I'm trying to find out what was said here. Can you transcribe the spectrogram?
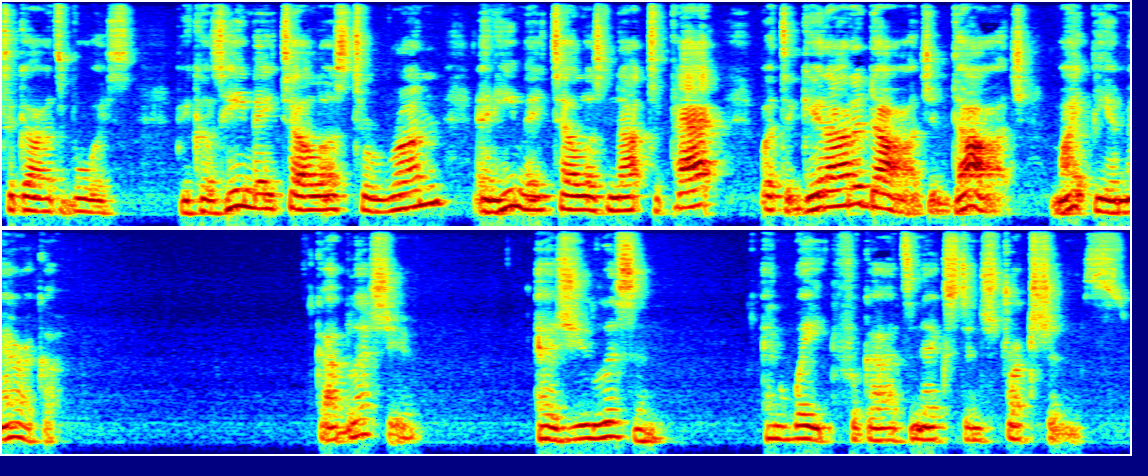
to God's voice because He may tell us to run and He may tell us not to pack, but to get out of Dodge. And Dodge might be America. God bless you as you listen and wait for God's next instructions.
